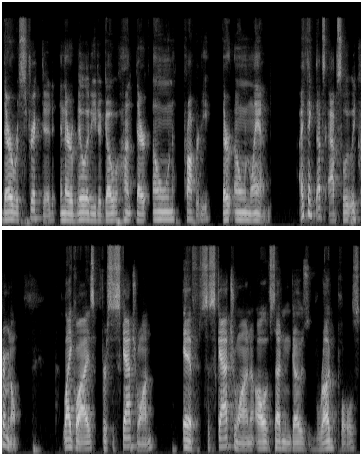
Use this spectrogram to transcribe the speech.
they're restricted in their ability to go hunt their own property, their own land. I think that's absolutely criminal. Likewise, for Saskatchewan, if Saskatchewan all of a sudden goes rug pulls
